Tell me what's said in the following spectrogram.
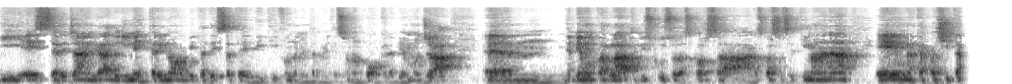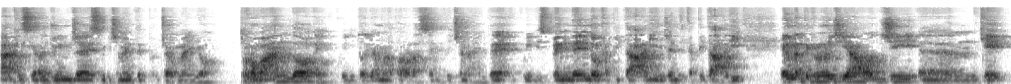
di essere già in grado di mettere in orbita dei satelliti fondamentalmente sono poche, l'abbiamo già ehm, ne abbiamo parlato, discusso la scorsa, la scorsa settimana, è una capacità che si raggiunge semplicemente, cioè o meglio, trovando, e quindi togliamo la parola semplicemente, quindi spendendo capitali, ingenti capitali, è una tecnologia oggi ehm, che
